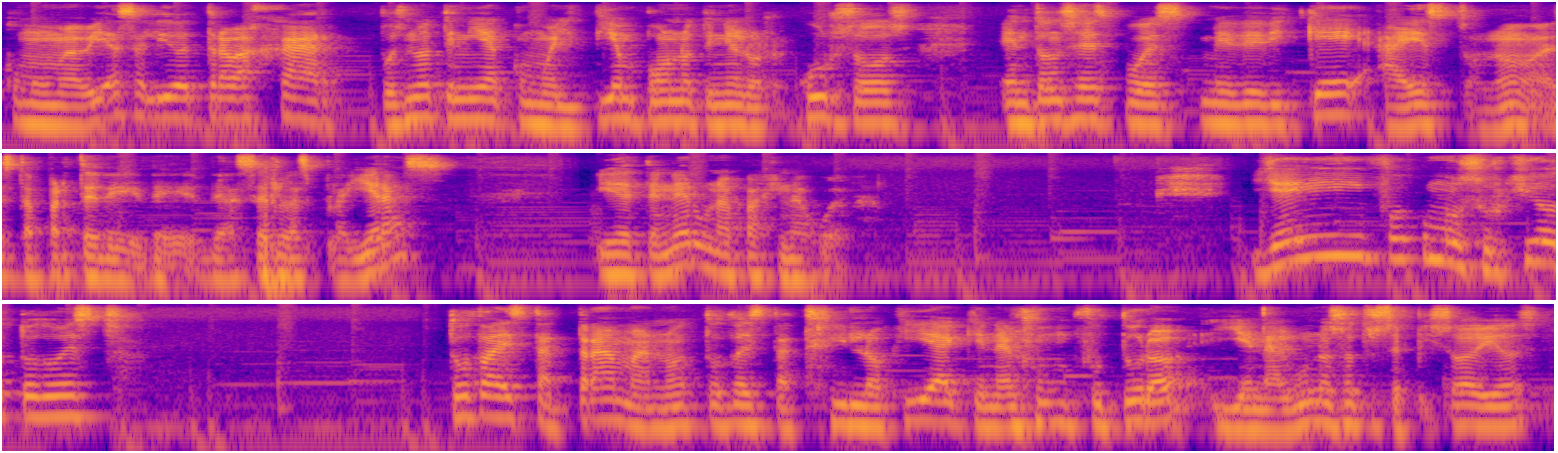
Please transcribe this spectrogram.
como me había salido de trabajar, pues no tenía como el tiempo, no tenía los recursos, entonces pues me dediqué a esto, ¿no? A esta parte de, de hacer las playeras y de tener una página web. Y ahí fue como surgió todo esto toda esta trama, ¿no? Toda esta trilogía que en algún futuro y en algunos otros episodios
